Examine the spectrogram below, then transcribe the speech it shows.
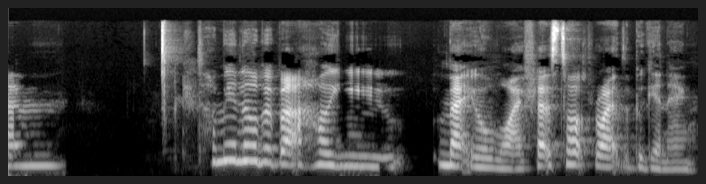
um, tell me a little bit about how you met your wife. Let's start right at the beginning.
